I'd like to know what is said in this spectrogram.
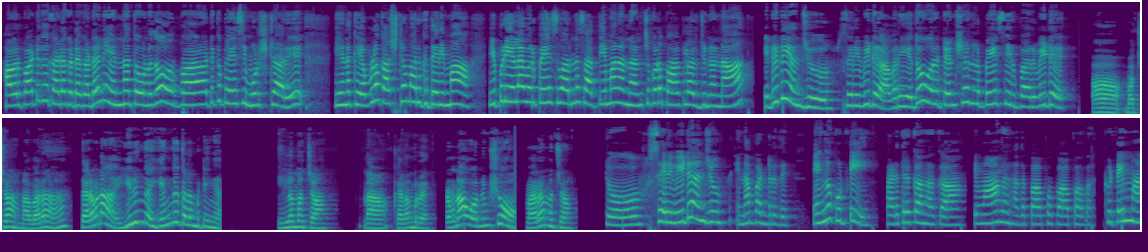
அவர் பாட்டுக்கு கட கட கடன்னு என்ன தோணுதோ அவர் பாட்டுக்கு பேசி முடிச்சிட்டாரு. எனக்கு எவ்வளவு கஷ்டமா இருக்கு தெரியுமா? இப்படி எல்லாம் அவர் பேசுவார்னு சத்தியமா நான் நினைச்சு கூட பார்க்கல அர்ஜுனண்ணா விடுடி அஞ்சு. சரி விடு. அவர் ஏதோ ஒரு டென்ஷன்ல பேசியிருப்பாரு. விடு. ஆ மச்சான் நான் வரேன். சரவணா இருங்க. எங்க கிளம்பிட்டீங்க? இல்ல மச்சான். நான் கிளம்புறேன். சரவணா ஒரு நிமிஷம். வரேன் மச்சான். ஓ சரி விடு அஞ்சு. என்ன பண்றது? எங்க குட்டி? படுத்திருக்காங்க அக்கா. சரி, வாங்க. அதை பாப்போம் பாப்பாவ. குட்டிம்மா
